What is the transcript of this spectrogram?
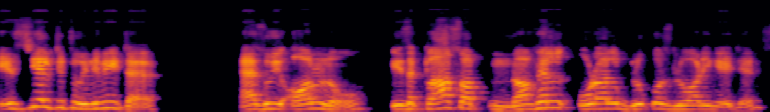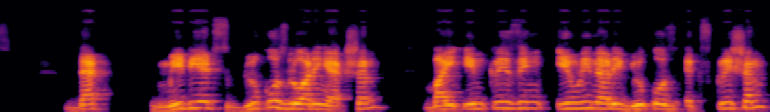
SGLT2 inhibitor, as we all know, is a class of novel oral glucose lowering agents that mediates glucose lowering action by increasing urinary glucose excretion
